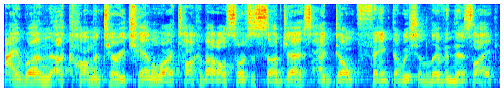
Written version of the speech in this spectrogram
I run a commentary channel where I talk about all sorts of subjects. I don't think that we should live in this like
